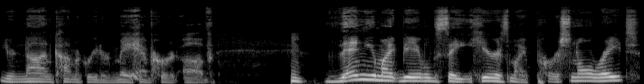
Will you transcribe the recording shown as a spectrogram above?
your non comic reader may have heard of. Hmm. Then you might be able to say, here's my personal rate.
